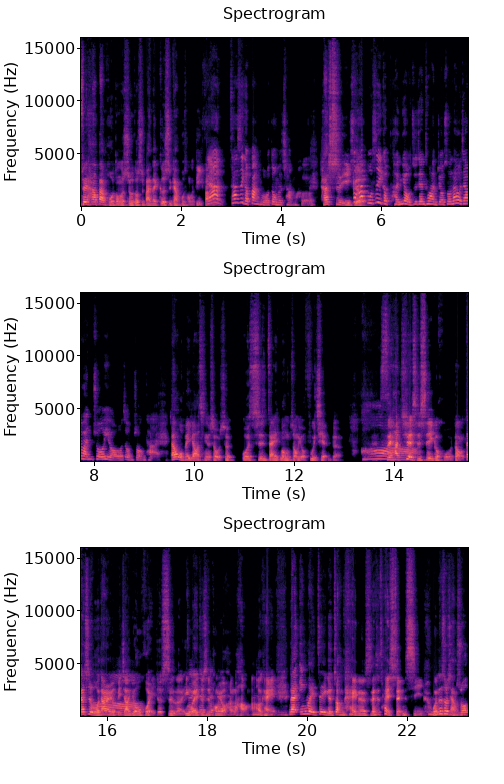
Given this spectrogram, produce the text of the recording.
所以它办活动的时候都是办在各式各样不同的地方。等一下，它是一个办活动的场合，它是一所以它，不是一个朋友之间突然就说来我家玩桌游这种状态当我被邀请的时候，我是我是在梦中有付钱的，哦，所以它确实是一个活动。但是我当然有比较优惠就是了，因为就是朋友很好嘛。嗯 OK，那因为这个状态呢实在是太神奇，我那时候想说，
